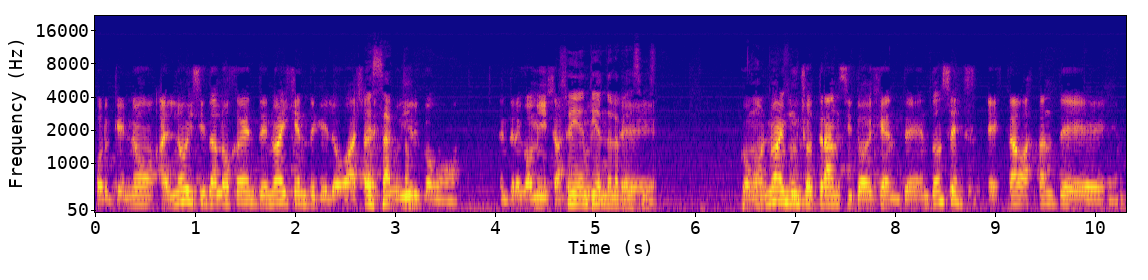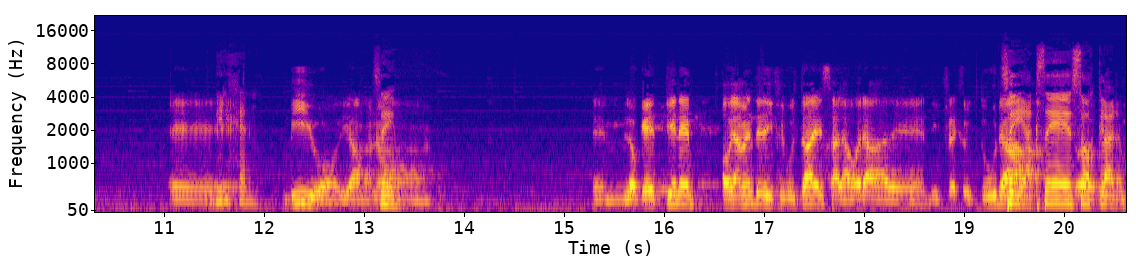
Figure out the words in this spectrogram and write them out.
porque no al no visitarlo gente, no hay gente que lo vaya a destruir como, entre comillas. Sí, destruir. entiendo lo que Eh, decís. como no hay mucho tránsito de gente, entonces está bastante eh, Virgen. vivo, digamos, ¿no? Sí. Eh, lo que tiene, obviamente, dificultades a la hora de, de infraestructura. Sí, accesos, claro.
